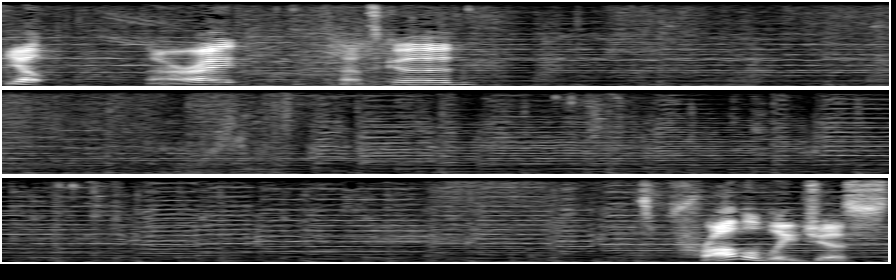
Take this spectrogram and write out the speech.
Yep. Alright. That's good. It's probably just...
